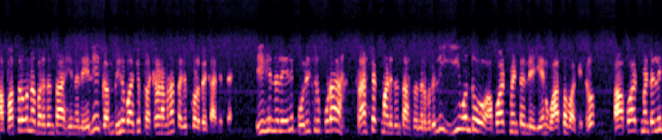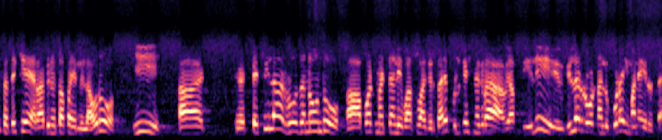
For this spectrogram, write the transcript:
ಆ ಪತ್ರವನ್ನು ಬರೆದಂತಹ ಹಿನ್ನೆಲೆಯಲ್ಲಿ ಗಂಭೀರವಾಗಿ ಪ್ರಕರಣವನ್ನ ತೆಗೆದುಕೊಳ್ಬೇಕಾಗುತ್ತೆ. ಈ ಹಿನ್ನೆಲೆಯಲ್ಲಿ ಪೊಲೀಸರು ಕೂಡ ಕ್ರಾಸ್ ಚೆಕ್ ಮಾಡಿದಂತಹ ಸಂದರ್ಭದಲ್ಲಿ ಈ ಒಂದು ಅಪಾರ್ಟ್ಮೆಂಟ್ ಅಲ್ಲಿ ಏನು ವಾಸವಾಗಿದ್ರು, ಆ ಅಪಾರ್ಟ್ಮೆಂಟ್ ಅಲ್ಲಿ ಸದ್ಯಕ್ಕೆ ರಾಬಿನ್ ಉತ್ತಪ್ಪ ಇರಲಿಲ್ಲ. ಅವರು ಈ ಟೆಫಿಲಾ ರೋಸ್ ಅನ್ನೋ ಒಂದು ಅಪಾರ್ಟ್ಮೆಂಟ್ನಲ್ಲಿ ವಾಸವಾಗಿರ್ತಾರೆ. ಪುಲ್ಕೇಶ್ ನಗರ ವ್ಯಾಪ್ತಿಯಲ್ಲಿ ವಿಲ್ಲರ್ ರೋಡ್ ನಲ್ಲೂ ಕೂಡ ಈ ಮನೆ ಇರುತ್ತೆ.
